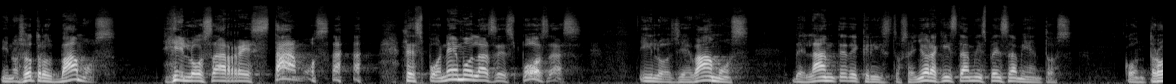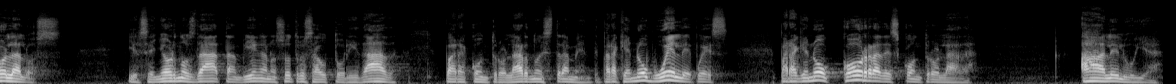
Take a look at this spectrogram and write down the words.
Y nosotros vamos y los arrestamos, les ponemos las esposas y los llevamos delante de Cristo. Señor, aquí están mis pensamientos, contrólalos. Y el Señor nos da también a nosotros autoridad para controlar nuestra mente, para que no vuele, pues, para que no corra descontrolada. Aleluya.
